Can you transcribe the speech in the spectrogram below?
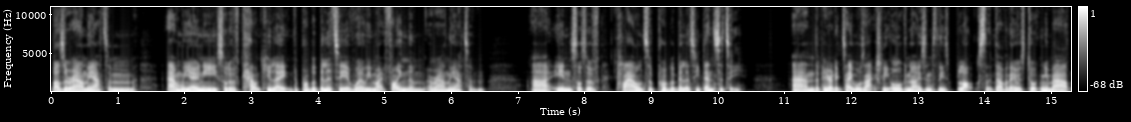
buzz around the atom, and we only sort of calculate the probability of where we might find them around the atom uh, in sort of clouds of probability density. And the periodic table is actually organized into these blocks that Davide was talking about.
